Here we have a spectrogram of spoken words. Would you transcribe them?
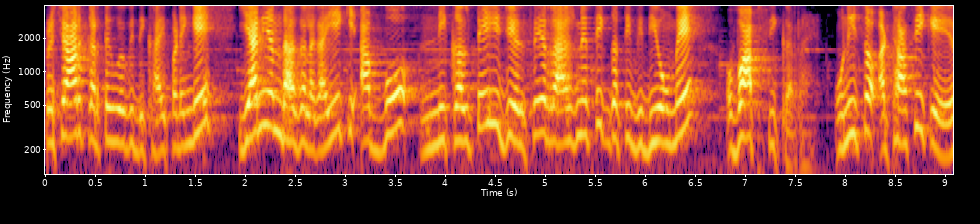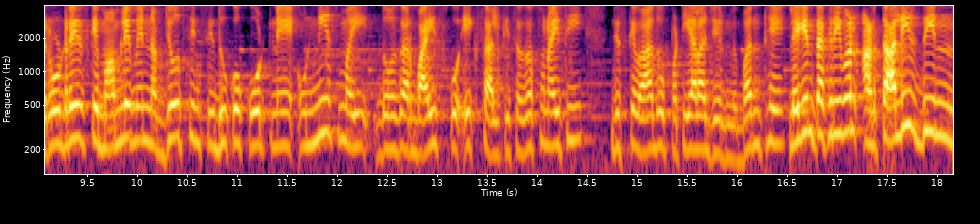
प्रचार करते हुए भी दिखाई पड़ेंगे। यानी अंदाज़ा लगाइए कि अब वो निकलते ही जेल से राजनीतिक गतिविधियों में वापसी कर रहे हैं। 1988 के रोडरेज के मामले में नवजोत सिंह सिद्धू को कोर्ट ने 19 मई 2022 को एक साल की सजा सुनाई थी, जिसके बाद वो पटियाला जेल में बंद थे। लेकिन तकरीबन 48 दिन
